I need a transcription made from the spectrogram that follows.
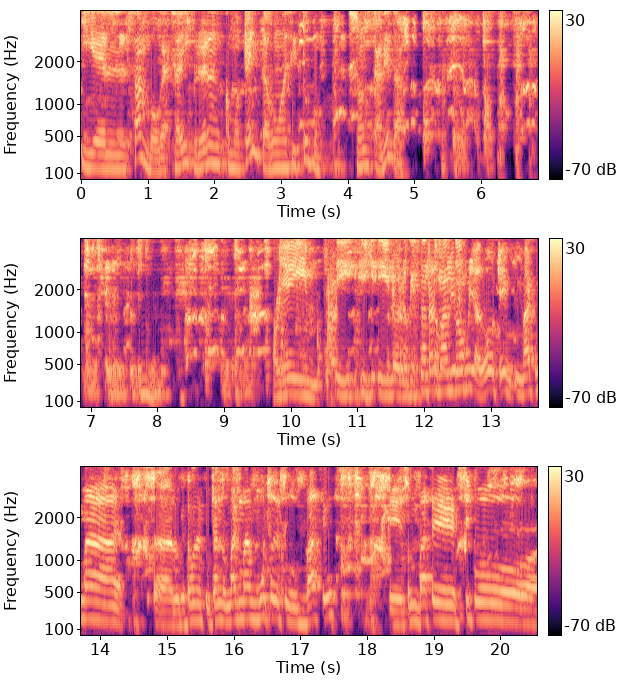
y el sambo, ¿cachai? Pero eran como 30, como decís tú, po. son caletas. Oye, y, y, y- y lo, lo que están tomando... muy ad hoc, ¿eh? Magma, o sea, lo que estamos escuchando, Magma, muchas de sus bases eh, son bases tipo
